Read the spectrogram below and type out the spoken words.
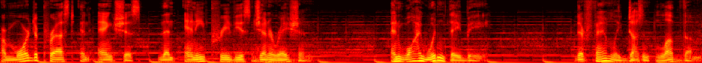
are more depressed and anxious than any previous generation. And why wouldn't they be? Their family doesn't love them.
